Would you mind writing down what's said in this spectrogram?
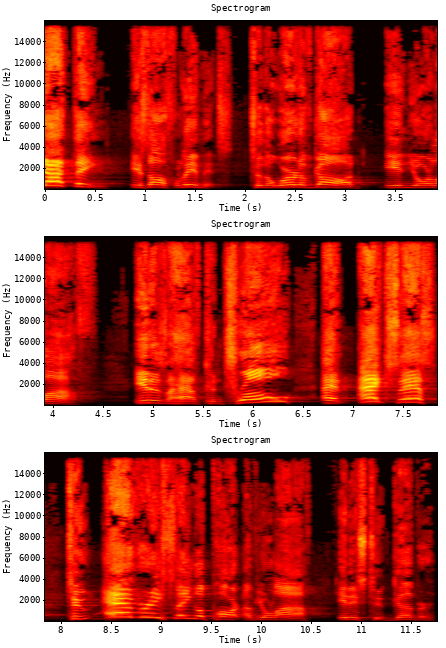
Nothing is off limits to the Word of God in your life. It is to have control and access to every single part of your life. It is to govern.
